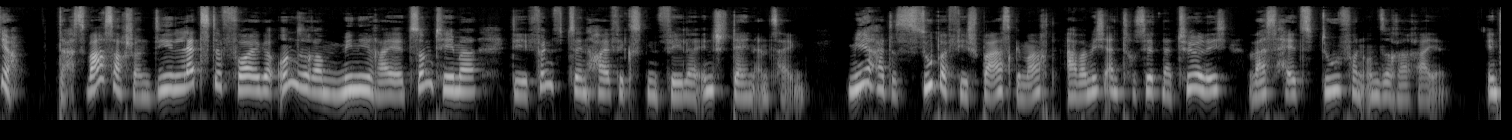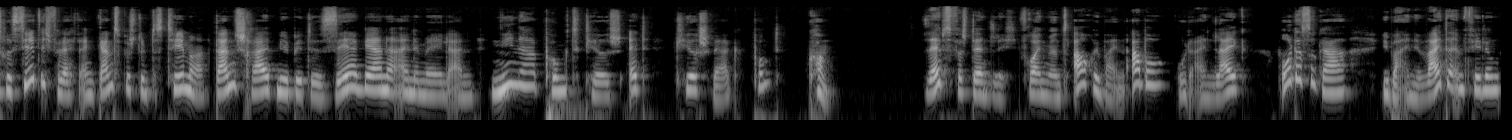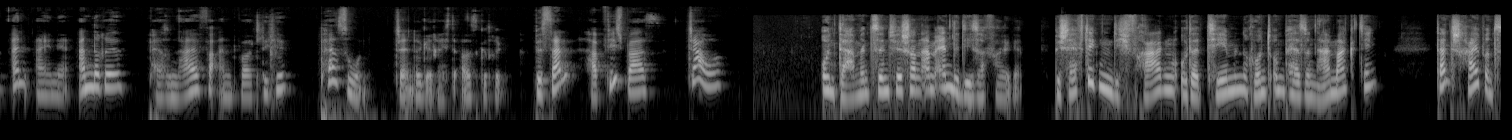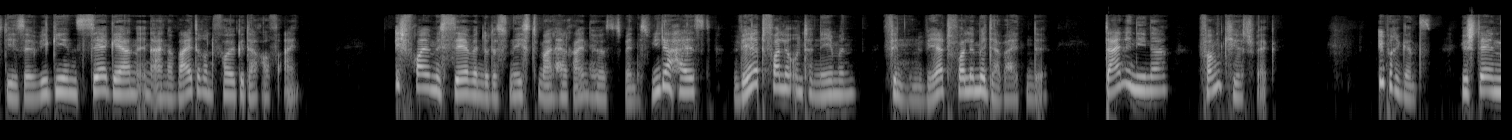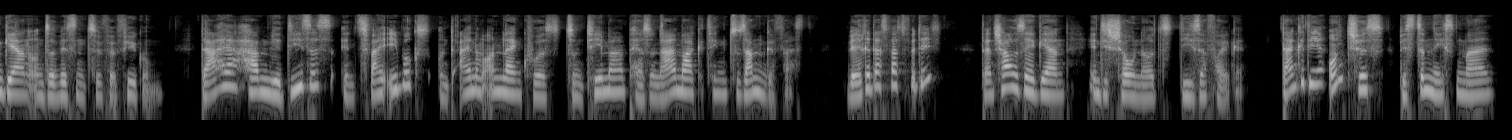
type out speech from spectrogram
Ja, das war's auch schon. Die letzte Folge unserer Mini-Reihe zum Thema die 15 häufigsten Fehler in Stellenanzeigen. Mir hat es super viel Spaß gemacht, aber mich interessiert natürlich, was hältst du von unserer Reihe? Interessiert dich vielleicht ein ganz bestimmtes Thema? Dann schreib mir bitte sehr gerne eine Mail an nina.kirsch.kirschwerk.com. Selbstverständlich freuen wir uns auch über ein Abo oder ein Like oder sogar über eine Weiterempfehlung an eine andere personalverantwortliche Person, gendergerecht ausgedrückt. Bis dann, hab viel Spaß. Ciao! Und damit sind wir schon am Ende dieser Folge. Beschäftigen dich Fragen oder Themen rund um Personalmarketing? Dann schreib uns diese. Wir gehen sehr gern in einer weiteren Folge darauf ein. Ich freue mich sehr, wenn du das nächste Mal hereinhörst, wenn es wieder heißt, wertvolle Unternehmen finden wertvolle Mitarbeitende. Deine Nina vom Kirschweg. Übrigens, wir stellen gern unser Wissen zur Verfügung. Daher haben wir dieses in zwei E-Books und einem Online-Kurs zum Thema Personalmarketing zusammengefasst. Wäre das was für dich? Dann schau sehr gern in die Show Notes dieser Folge. Danke dir und tschüss, bis zum nächsten Mal.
